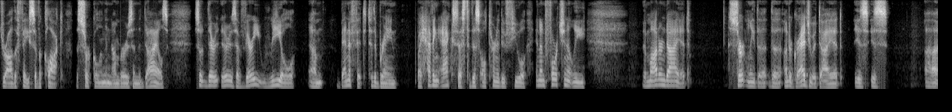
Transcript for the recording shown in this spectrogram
draw the face of a clock, the circle and the numbers and the dials. So there there is a very real um, benefit to the brain by having access to this alternative fuel. And unfortunately, the modern diet, certainly the the undergraduate diet, is is uh,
